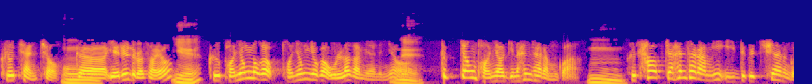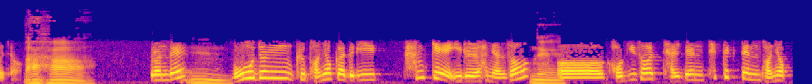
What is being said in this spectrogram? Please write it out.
그렇지 않죠. 음. 그러니까 예를 들어서요. 예. 그 번역료가 번역료가 올라가면은요. 네. 특정 번역인 한 사람과 음. 그 사업자 한 사람이 이득을 취하는 거죠. 아하. 그런데 음. 모든 그 번역가들이 함께 일을 하면서 네. 어 거기서 잘된 채택된 번역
